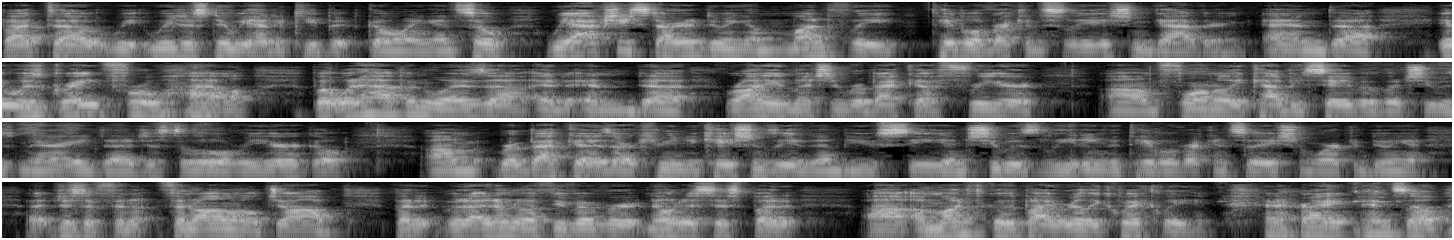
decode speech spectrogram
But uh, we, we just knew we had to keep it going. And so we actually started doing a monthly Table of Reconciliation gathering. And uh, it was great for a while. But what happened was, uh, and, and uh, Ronnie had mentioned Rebecca Freer, um, formerly Kabi Saba, but she was married uh, just a little over a year ago. Um, Rebecca is our communications lead at NBUC, and she was leading the table of reconciliation work and doing a, just a phen phenomenal job. But but I don't know if you've ever noticed this, but uh, a month goes by really quickly, right? And so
